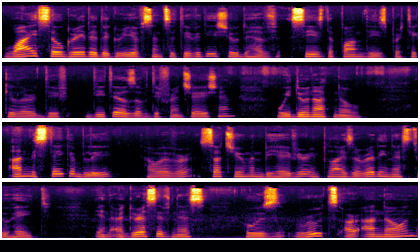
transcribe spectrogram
Why so great a degree of sensitivity should have seized upon these particular dif- details of differentiation, we do not know. Unmistakably, however, such human behavior implies a readiness to hate, an aggressiveness whose roots are unknown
